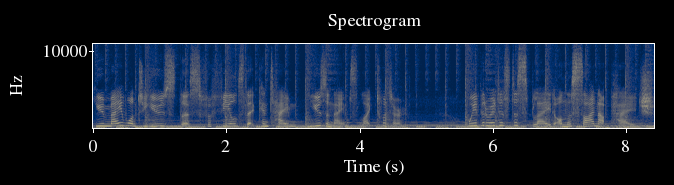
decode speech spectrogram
You may want to use this for fields that contain usernames like Twitter, whether it is displayed on the sign up page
